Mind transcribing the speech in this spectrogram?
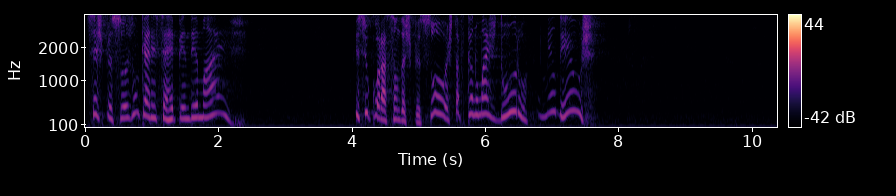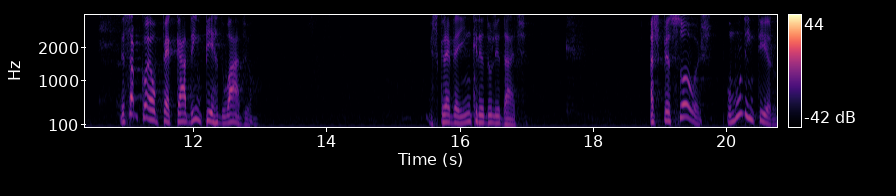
se as pessoas não querem se arrepender mais. E se o coração das pessoas está ficando mais duro? Meu Deus. Você sabe qual é o pecado imperdoável? Escreve aí, incredulidade. As pessoas, o mundo inteiro,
